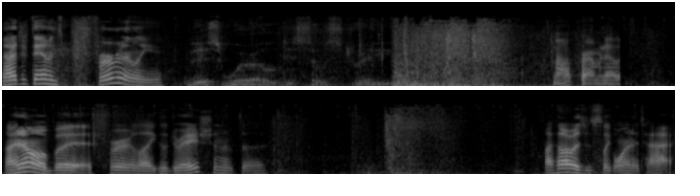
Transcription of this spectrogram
magic damage permanently. This world is so strange. Not permanently. I know, but for like the duration of the. I thought it was just like one attack.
